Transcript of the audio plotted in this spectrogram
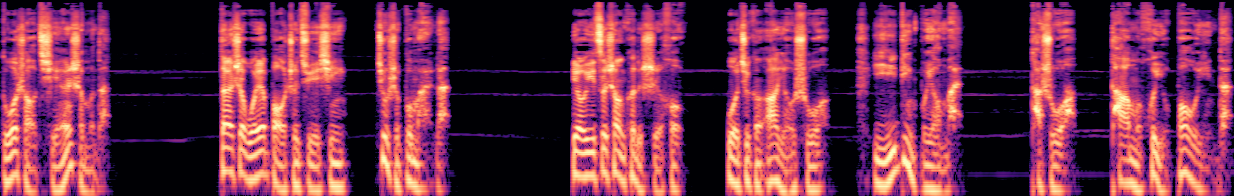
多少钱什么的。但是我也保持决心，就是不买了。有一次上课的时候，我就跟阿瑶说：“一定不要买。”他说：“他们会有报应的。”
